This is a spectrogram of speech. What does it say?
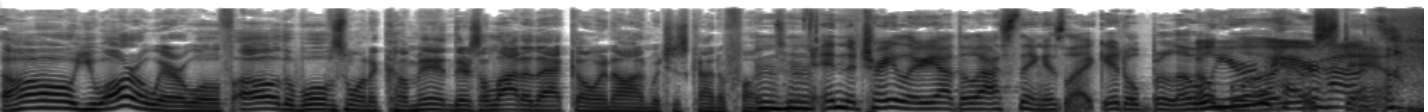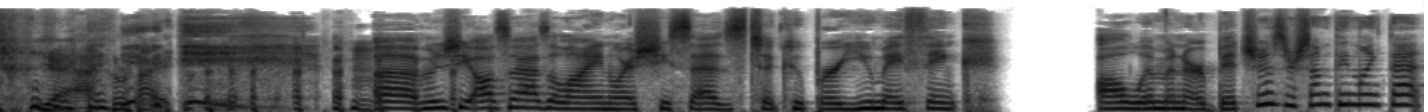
oh, you are a werewolf. Oh, the wolves want to come in. There's a lot of that going on, which is kind of fun mhm. too. In the trailer, yeah, the last thing is like, It'll blow, It'll your, blow your house house. down. Yeah, right. um, she also has a line where she says to Cooper, "You may think all women are bitches or something like that,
